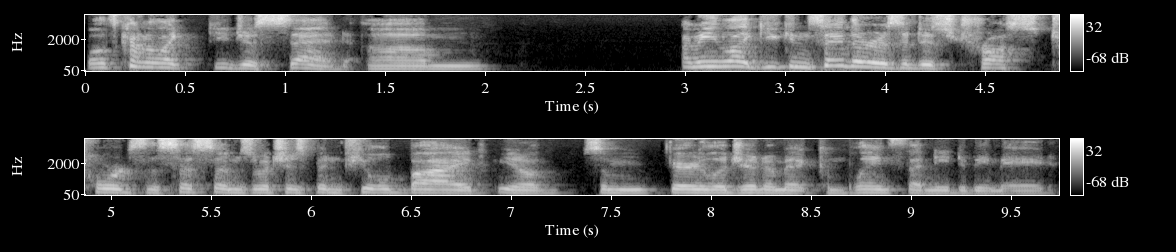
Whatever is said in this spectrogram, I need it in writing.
well, it's kind of like you just said. Um, I mean, like you can say there is a distrust towards the systems, which has been fueled by you know some very legitimate complaints that need to be made,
